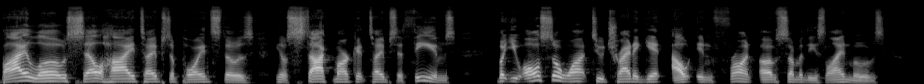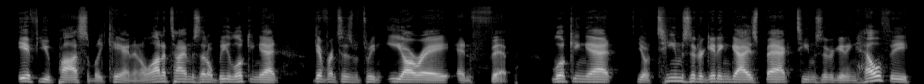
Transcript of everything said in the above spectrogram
buy low, sell high types of points, those, you know, stock market types of themes, but you also want to try to get out in front of some of these line moves if you possibly can. And a lot of times that'll be looking at differences between ERA and FIP, looking at, you know, teams that are getting guys back, teams that are getting healthy.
